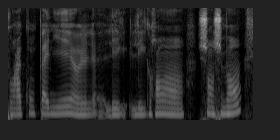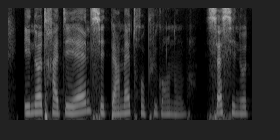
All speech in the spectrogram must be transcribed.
pour accompagner euh, les, grands changements. Et notre ATN, c'est de permettre au plus grand nombre. Ça, c'est notre,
